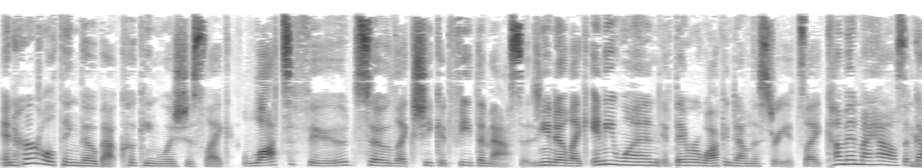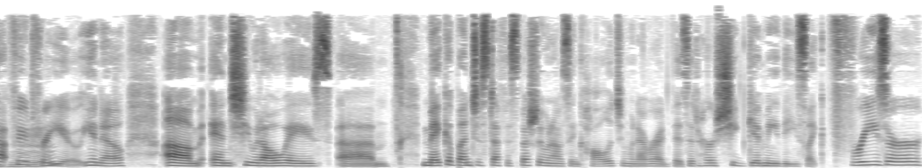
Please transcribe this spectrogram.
And her whole thing though about cooking was just like lots of food. So like she could feed the masses. You know, like anyone if they were walking down the street, it's like, come in my house, I've got food for you, you know. Um, and she would always um make a bunch of stuff, especially when I was in college and whenever I'd visit her, she'd give me these like freezer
